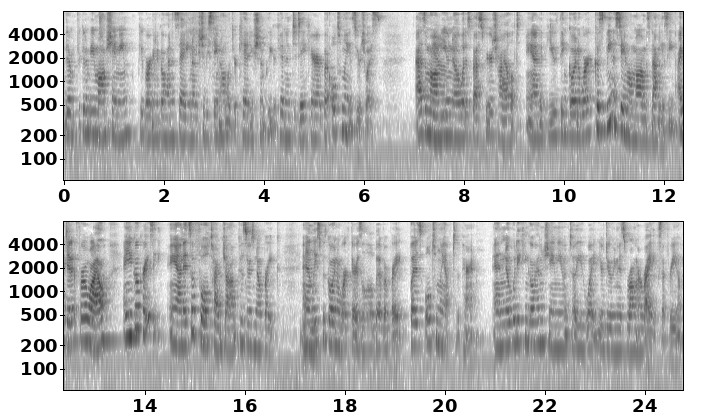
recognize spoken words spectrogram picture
they're going to be mom shaming. People are going to go ahead and say, you know, you should be staying home with your kid. You shouldn't put your kid into daycare. But ultimately, it's your choice. As a mom, yeah. you know what is best for your child. And if you think going to work, because being a stay home mom is not easy. I did it for a while, and you go crazy. And it's a full time job because there's no break. Mm-hmm. And at mm-hmm. least with going to work, there is a little bit of a break. But it's ultimately up to the parent. And nobody can go ahead and shame you and tell you what you're doing is wrong or right except for you.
